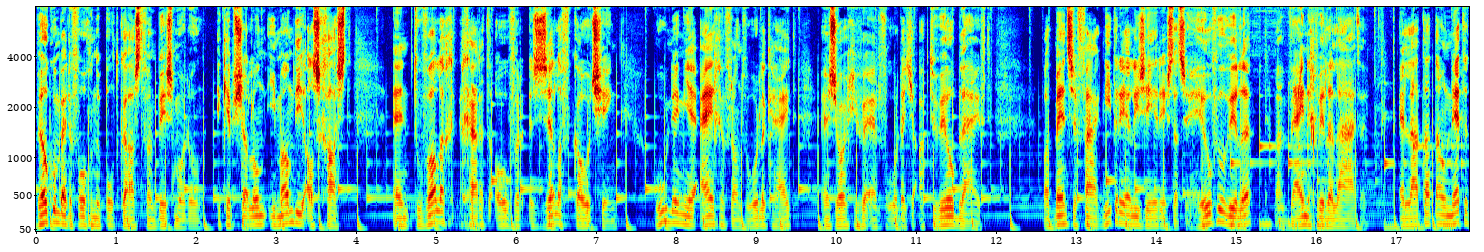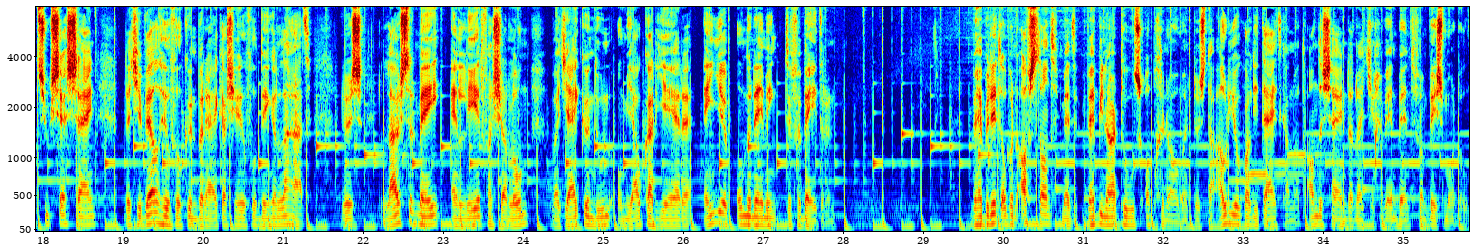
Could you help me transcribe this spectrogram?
Welkom bij de volgende podcast van Bismodel. Ik heb Shalon Imamdi als gast. En toevallig gaat het over zelfcoaching. Hoe neem je je eigen verantwoordelijkheid en zorg je ervoor dat je actueel blijft? Wat mensen vaak niet realiseren is dat ze heel veel willen, maar weinig willen laten. En laat dat nou net het succes zijn dat je wel heel veel kunt bereiken als je heel veel dingen laat. Dus luister mee en leer van Shalom wat jij kunt doen om jouw carrière en je onderneming te verbeteren. We hebben dit op een afstand met webinar tools opgenomen, dus de audio-kwaliteit kan wat anders zijn dan dat je gewend bent van Bismodel.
